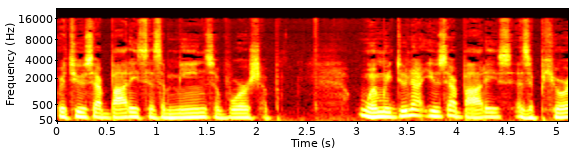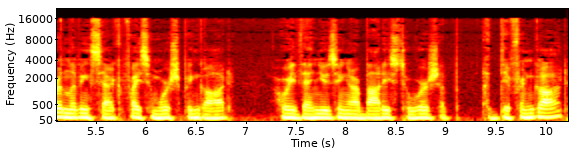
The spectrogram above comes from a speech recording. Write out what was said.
We're to use our bodies as a means of worship. When we do not use our bodies as a pure and living sacrifice in worshiping God, are we then using our bodies to worship a different God?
